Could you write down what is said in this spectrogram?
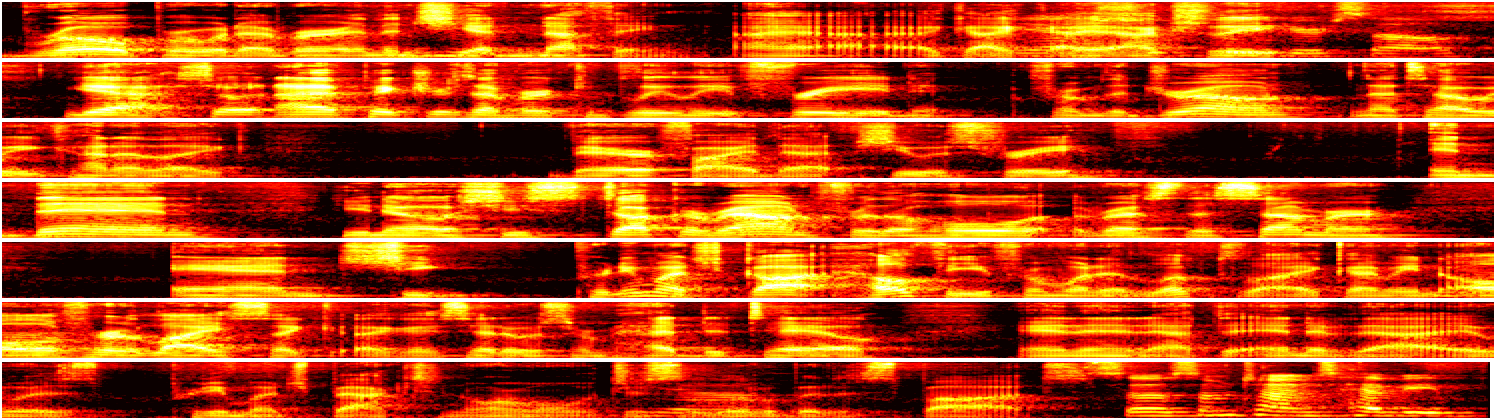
rope or whatever, and then she had nothing. I I, I, I Mm-hmm. yeah, she actually freed herself. yeah. So I have pictures of her completely freed from the drone, and that's how we kind of like verified that she was free. And then you know she stuck around for the whole rest of the summer, and she pretty much got healthy from what it looked like. I mean, all of her lice, like like I said, it was from head to tail, and then at the end of that, it was pretty much back to normal, with just a little bit of spots. So sometimes heavy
